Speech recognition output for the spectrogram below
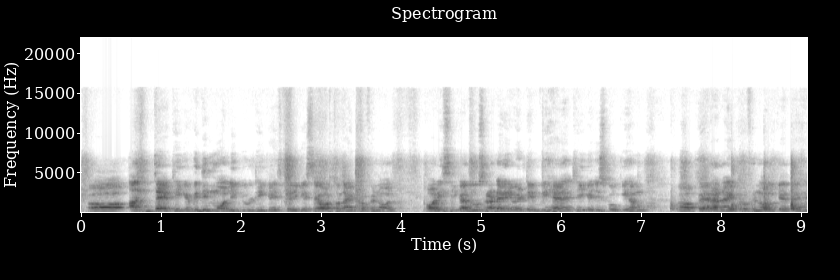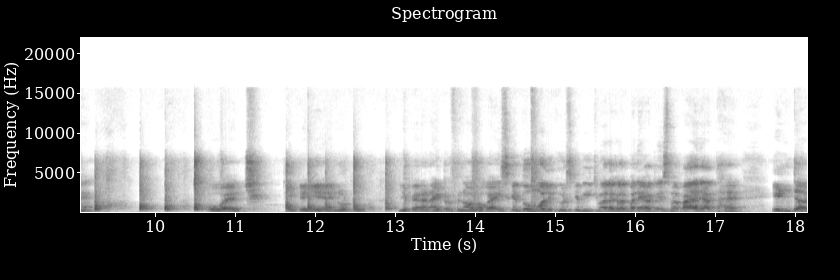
अंत है, ठीक है विद इन मॉलिक्यूल ठीक है, इस तरीके से ऑर्थोनाइट्रोफेनॉल और इसी का दूसरा डेरिवेटिव भी है, ठीक है, जिसको कि हम पैरा नाइट्रोफेनॉल कहते हैं। ओ एच ठीक है, ये NO2 ये पैरा नाइट्रोफेनॉल होगा। इसके दो मॉलिक्यूल्स के बीच में अलग अलग बनेगा तो इसमें पाया जाता है इंटर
